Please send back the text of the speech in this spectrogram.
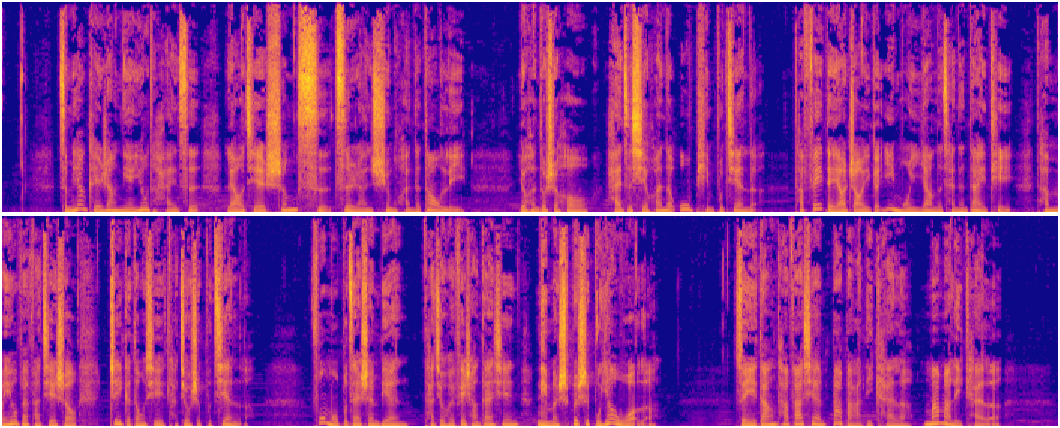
怎么样可以让年幼的孩子了解生死自然循环的道理？有很多时候，孩子喜欢的物品不见了，他非得要找一个一模一样的才能代替，他没有办法接受这个东西，他就是不见了。父母不在身边，他就会非常担心，你们是不是不要我了？所以，当他发现爸爸离开了，妈妈离开了，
